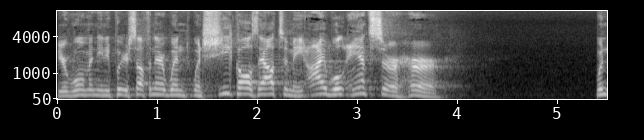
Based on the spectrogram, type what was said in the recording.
A woman, you need to put yourself in there. When, when she calls out to me, I will answer her. When,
